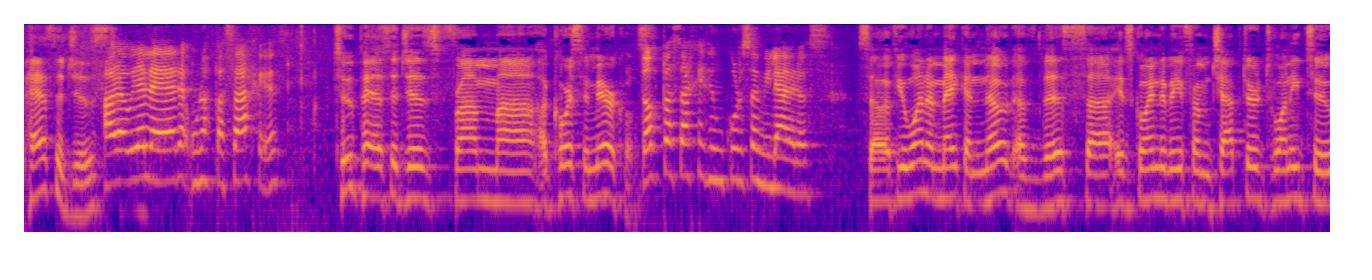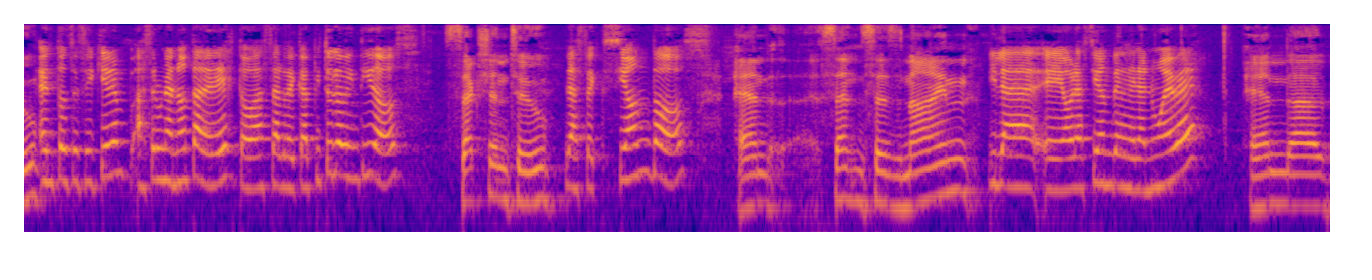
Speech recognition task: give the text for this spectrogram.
passages, Ahora voy a leer unos pasajes, two passages from uh, A Course in Miracles. dos pasajes de un curso de milagros. So if you want to make a note of this, uh, it's going to be from chapter 22, Entonces, si quieren hacer una nota de esto, va a ser de capítulo 22, section 2, la sección 2 and sentences 9 y la eh, oración desde la 9 and, uh,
